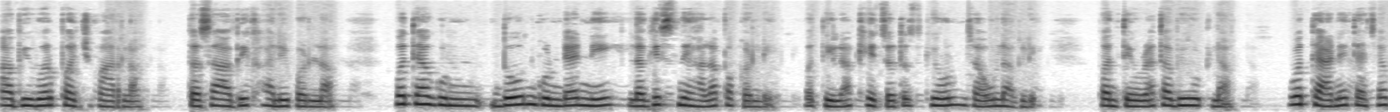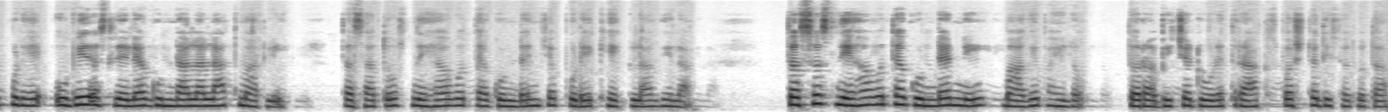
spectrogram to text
अभिवर पंच मारला. तसा अभि खाली पडला. व त्या गुं दोन गुंड्यांनी लगेच स्नेहाला पकडले व तिला खेचतच घेऊन जाऊ लागले. पण तेवढ्यात अभि उठला व त्याने त्याच्या पुढे उभे असलेल्या गुंडाला लात मारली. तसा तो स्नेहा व त्या गुंड्यांच्या पुढे खेकला गेला. तसं स्नेहा व त्या गुंड्यांनी मागे पाहिलं तर अभिच्या डोळ्यात राग स्पष्ट दिसत होता.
